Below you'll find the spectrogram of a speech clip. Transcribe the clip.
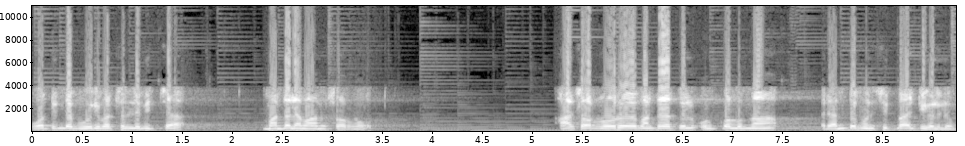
വോട്ടിന്റെ ഭൂരിപക്ഷം ലഭിച്ച മണ്ഡലമാണ് ഷൊർണൂർ. ആ ഷൊർണൂർ മണ്ഡലത്തിൽ ഉൾക്കൊള്ളുന്ന രണ്ട് മുനിസിപ്പാലിറ്റികളിലും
